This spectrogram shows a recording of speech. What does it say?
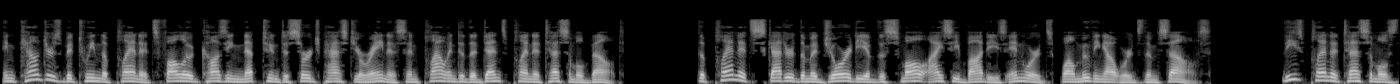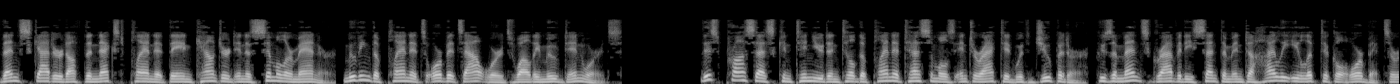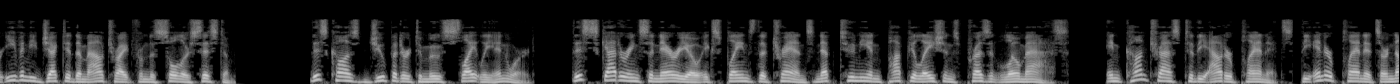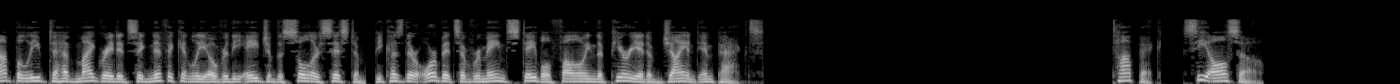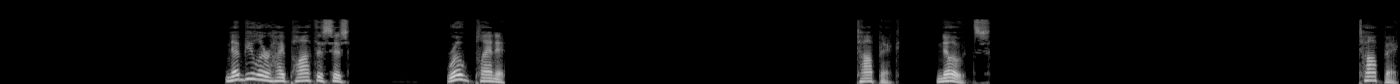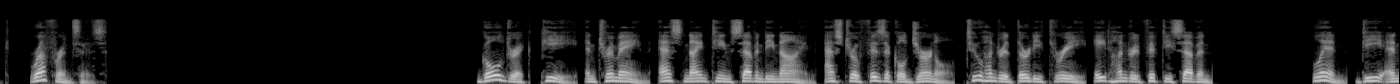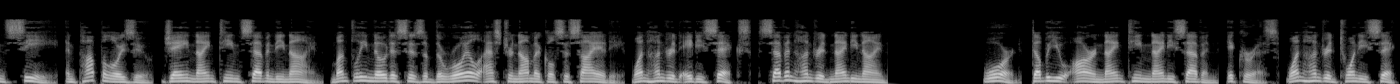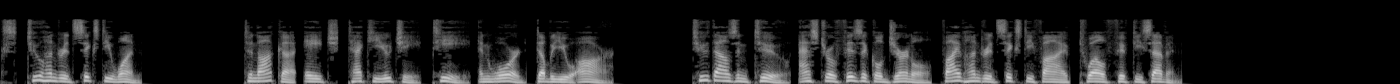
Encounters between the planets followed causing Neptune to surge past Uranus and plow into the dense planetesimal belt. The planets scattered the majority of the small icy bodies inwards, while moving outwards themselves. These planetesimals then scattered off the next planet they encountered in a similar manner, moving the planet's orbits outwards while they moved inwards. This process continued until the planetesimals interacted with Jupiter, whose immense gravity sent them into highly elliptical orbits or even ejected them outright from the Solar System. This caused Jupiter to move slightly inward. This scattering scenario explains the trans-Neptunian population's present low mass. In contrast to the outer planets, the inner planets are not believed to have migrated significantly over the age of the Solar System, because their orbits have remained stable following the period of giant impacts. See also. Nebular hypothesis. Rogue planet. Notes. References. Goldreich, P., and Tremaine, S. 1979, Astrophysical Journal, 233, 857 Lin, D. N. C., and Papaloizou, J. 1979, Monthly Notices of the Royal Astronomical Society, 186, 799 Ward, W. R. 1997, Icarus, 126, 261 Tanaka, H., Takeuchi, T., and Ward, W. R. 2002, Astrophysical Journal, 565, 1257.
